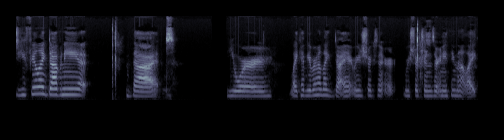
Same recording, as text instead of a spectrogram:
do you feel like Dabney that you're like, have you ever had like diet restriction or restrictions or anything that like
